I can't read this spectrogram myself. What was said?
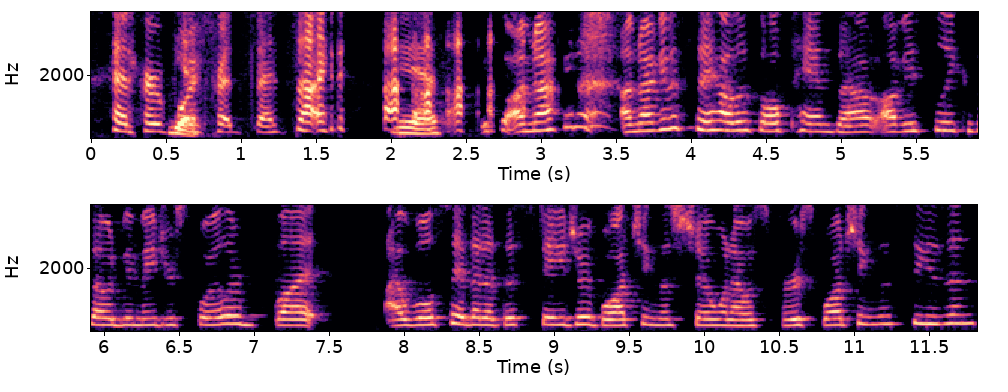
at her Yes. boyfriend's bedside? Yes. So I'm not gonna I'm not gonna say how this all pans out, obviously, because that would be a major spoiler, but I will say that at this stage of watching this show when I was first watching this season,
